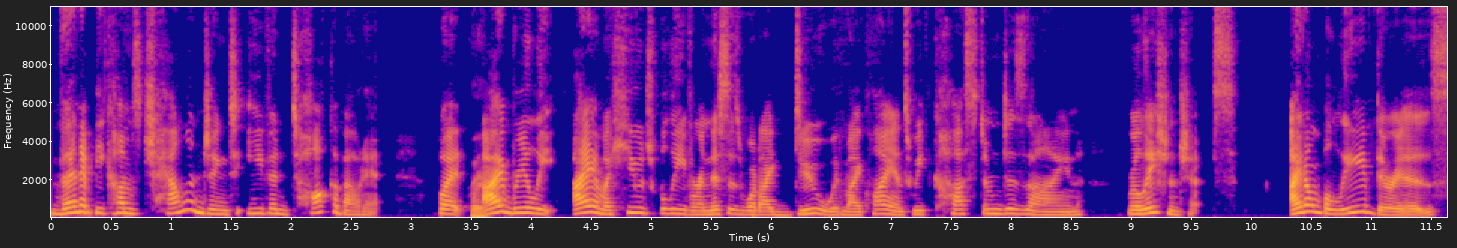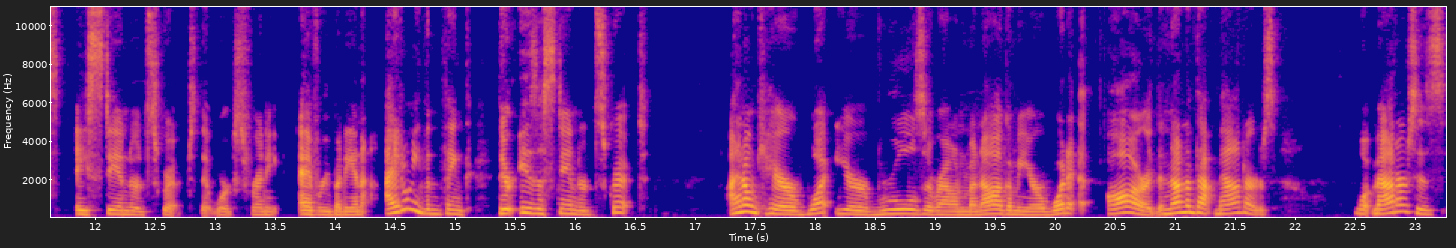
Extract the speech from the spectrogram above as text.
then it becomes challenging to even talk about it but Right. i really i am a huge believer and this is what i do with my clients we custom design relationships i don't believe there is a standard script that works for any everybody and i don't even think there is a standard script I don't care what your rules around monogamy or what are, none of that matters. What matters is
